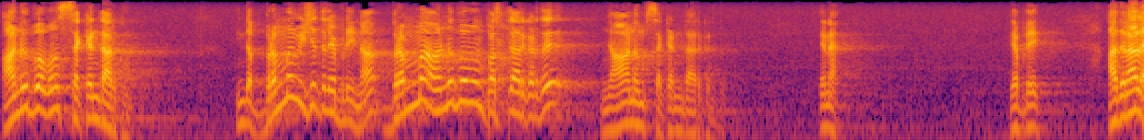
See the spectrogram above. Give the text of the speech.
அனுபவம் செகண்டா இருக்கும். இந்த பிரம்ம விஷயத்தில் எப்படின்னா பிரம்ம அனுபவம் பஸ்டா இருக்கிறது ஞானம் செகண்டா இருக்கிறது. என்ன? எப்படி? அதனால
